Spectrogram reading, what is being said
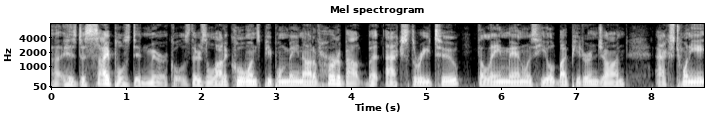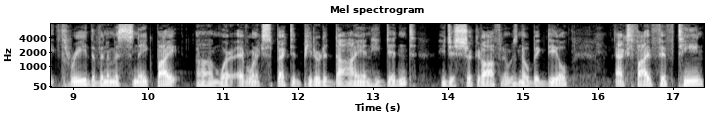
Uh, his disciples did miracles. There's a lot of cool ones people may not have heard about, but Acts 3 2, the lame man was healed by Peter and John. Acts 28 3, the venomous snake bite, um, where everyone expected Peter to die and he didn't. He just shook it off and it was no big deal. Acts 5 15,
